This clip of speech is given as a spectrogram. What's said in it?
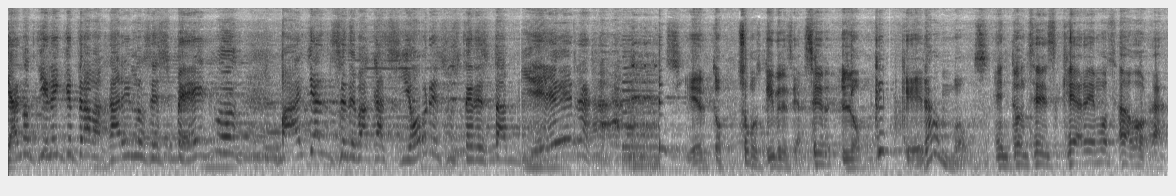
Ya no tienen que trabajar en los espejos. Váyanse de vacaciones ustedes también. Es cierto, somos libres de hacer lo que queramos. Entonces, ¿qué haremos ahora?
